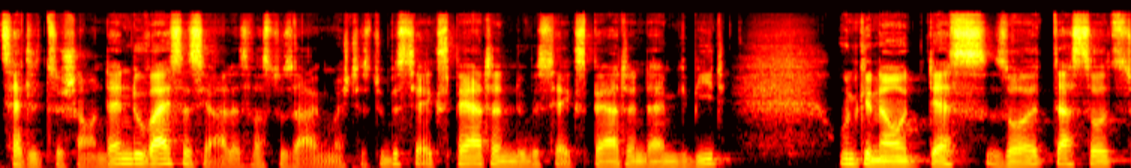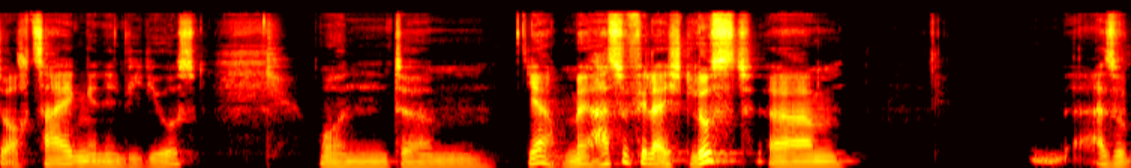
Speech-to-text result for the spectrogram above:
Zettel zu schauen. Denn du weißt es ja alles, was du sagen möchtest. Du bist ja Expertin, du bist ja Experte in deinem Gebiet. Und genau das, soll, das sollst du auch zeigen in den Videos. Und ähm, ja, hast du vielleicht Lust, ähm, also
